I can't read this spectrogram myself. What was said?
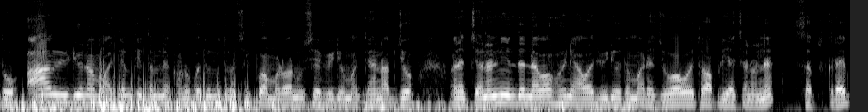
તો આ વિડીયોના માધ્યમથી તમને ઘણું બધું મિત્રો શીખવા મળવાનું છે. વિડીયોમાં ધ્યાન આપજો. અને ચેનલની અંદર નવા હોય ને આવા જ વીડિયો તમારે જોવા હોય તો આપણી આ ચેનલને સબસ્ક્રાઈબ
